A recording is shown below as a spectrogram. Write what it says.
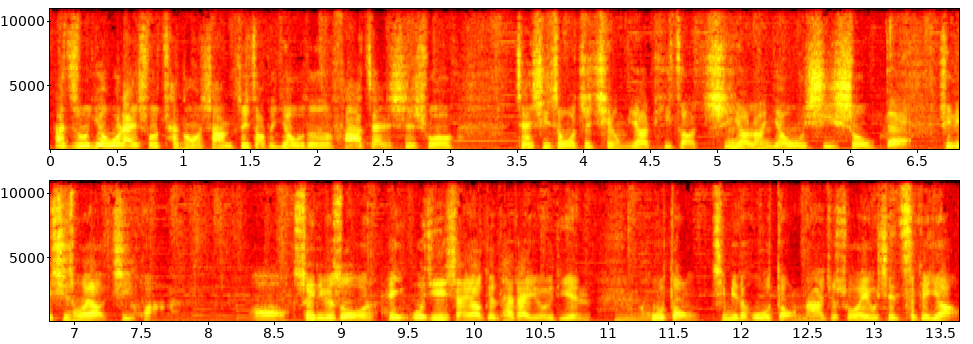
那只说药物来说，传统上最早的药物的发展是说，在性生活之前我们要提早吃药，让药物吸收，嗯、对，所以你性生活要有计划。哦，所以你就说，哎，我今天想要跟太太有一点互动，亲密的互动，那就说，哎，我先吃个药。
